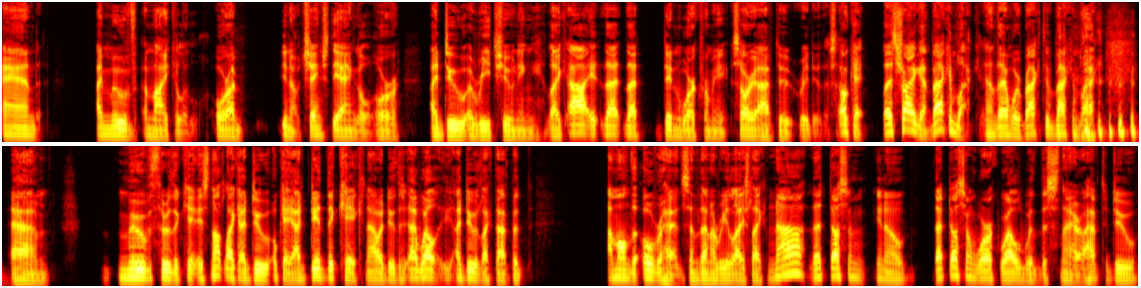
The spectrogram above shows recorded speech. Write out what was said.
and I move a mic a little, or I, you know, change the angle, or I do a retuning. Like, ah, it, that that didn't work for me. Sorry, I have to redo this. Okay, let's try again. Back in black, and then we're back to back in black. um, move through the kick. It's not like I do. Okay, I did the kick. Now I do this. Uh, well, I do it like that, but I'm on the overheads, and then I realize, like, nah, that doesn't. You know, that doesn't work well with the snare. I have to do.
